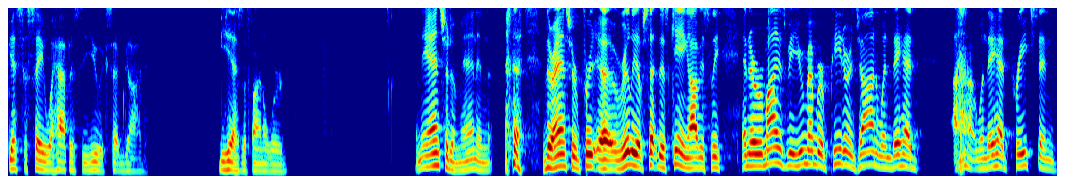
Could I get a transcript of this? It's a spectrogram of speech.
gets to say what happens to you except God. He has the final word. And they answered him, man, and their answer pretty, uh, really upset this king, obviously. And it reminds me, you remember Peter and John when they had uh, when they had preached and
